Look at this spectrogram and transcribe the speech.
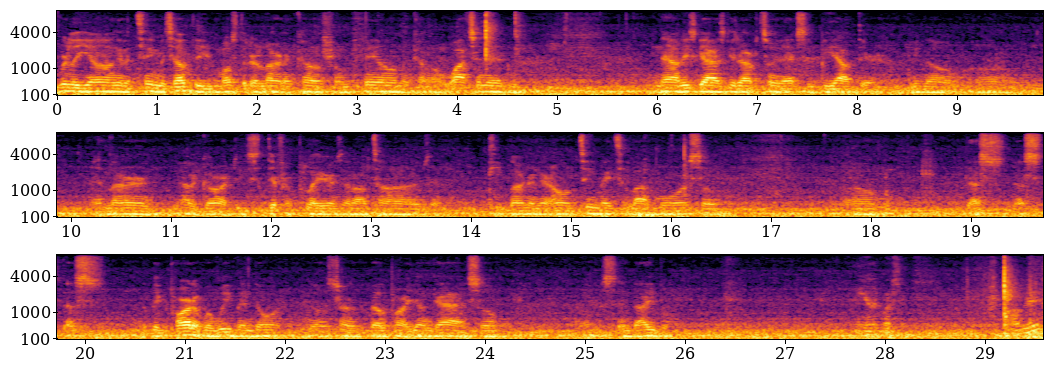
really young and the team is healthy. Most of their learning comes from film and kind of watching it. And now these guys get the opportunity to actually be out there, you know, um, and learn how to guard these different players at all times and keep learning their own teammates a lot more. So um, that's that's that's a big part of what we've been doing. Is trying to develop our young guys. So um, it's invaluable. Any other questions? All good?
